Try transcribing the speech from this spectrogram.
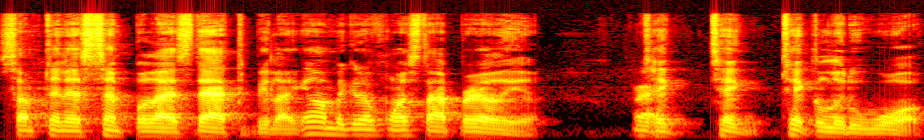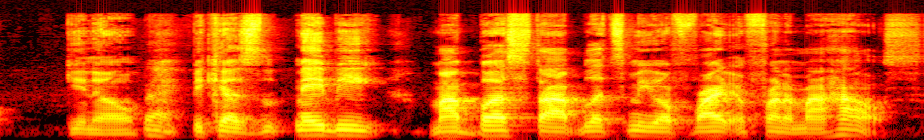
Something as simple as that to be like, oh, I'm gonna get off one stop earlier. Right. Take take take a little walk, you know, right. because maybe my bus stop lets me off right in front of my house.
